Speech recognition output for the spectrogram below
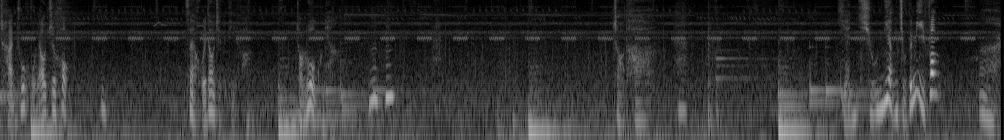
铲除虎妖之后，再回到这个地方，找洛姑娘。嗯哼，找她研究酿酒的秘方。嗯。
